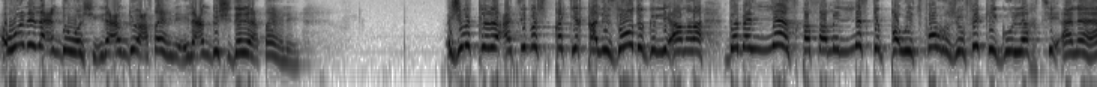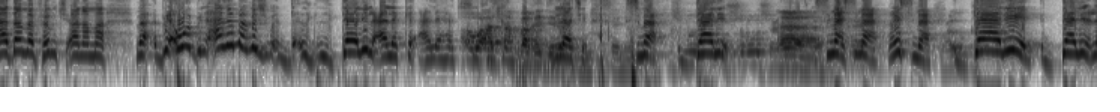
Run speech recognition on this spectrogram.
وأنا لا عنده واش الا عنده يعطيه لي الا عنده شي دليل يعطيه لي. جبت له عرفتي فاش بقى كيقال لي زود وقال لي أنا راه دابا الناس قسما الناس كيبقاو يتفرجوا فيك يقول لها أختي أنا هذا ما فهمتش أنا ما, ما ب- هو بن أنا ما مش الدليل على ك... على هذا الشيء. هو أصلاً باغي يدير بلاتي. اسمع الدليل آه. اسمع اسمع غير اسمع الدليل الدليل على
